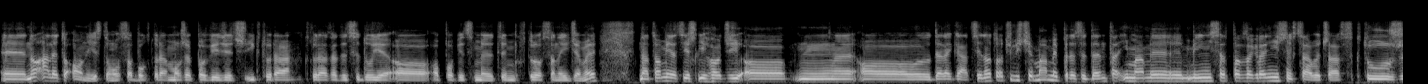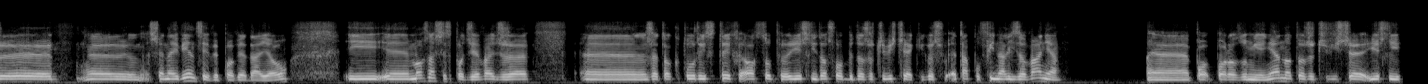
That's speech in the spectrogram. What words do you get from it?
E, no ale to on jest tą osobą, która może powiedzieć i która, która zadecyduje o, o powiedzmy tym, w którą stronę idziemy. Natomiast jeśli chodzi o, mm, o delegację, no to oczywiście mamy prezydenta i mamy ministra spraw zagranicznych cały czas, którzy się najwięcej wypowiadają i można się spodziewać, że, że to któryś z tych osób jeśli doszłoby do rzeczywiście jakiegoś etapu finalizowania E, porozumienia, no to rzeczywiście, jeśli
